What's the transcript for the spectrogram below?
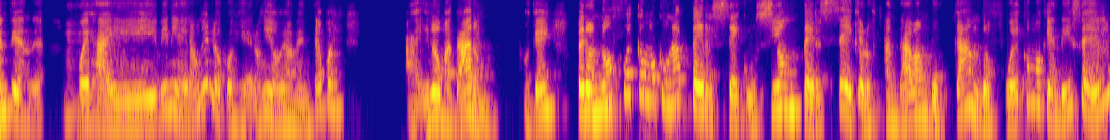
¿Me entiendes? Pues ahí vinieron y lo cogieron y obviamente pues ahí lo mataron, ¿ok? Pero no fue como que una persecución per se que los andaban buscando, fue como quien dice, él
